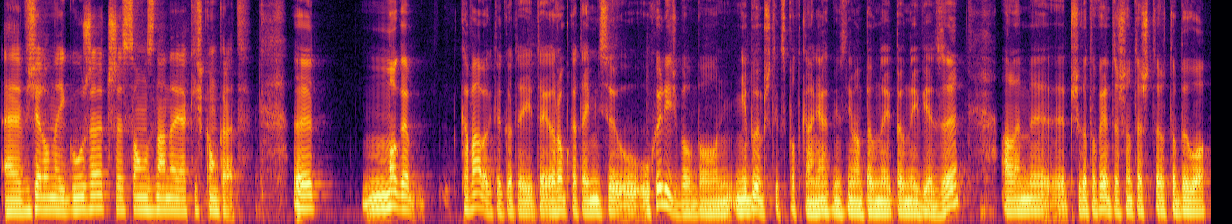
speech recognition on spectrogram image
e, w Zielonej Górze. Czy są znane jakieś konkrety? Y, Mogę kawałek tylko tej, tej rąbka tajemnicy uchylić, bo, bo nie byłem przy tych spotkaniach, więc nie mam pełnej, pełnej wiedzy, ale my y, przygotowujemy też, no też to, to było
